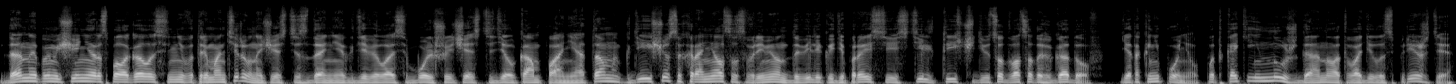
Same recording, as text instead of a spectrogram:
Данное помещение располагалось не в отремонтированной части здания, где велась большая часть дел компании, а там, где еще сохранялся с времен до Великой депрессии стиль 1920-х годов. Я так и не понял, под какие нужды оно отводилось прежде,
